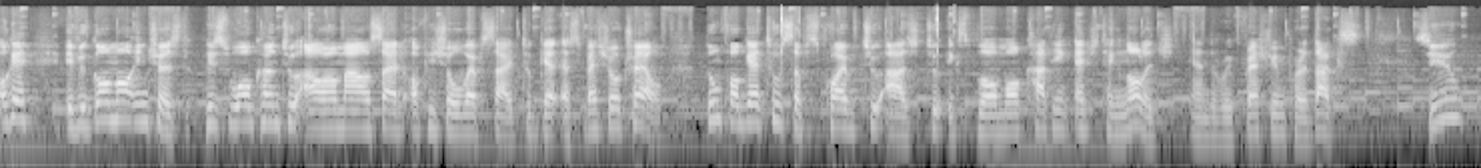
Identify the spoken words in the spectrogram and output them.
Okay, if you got more interest, please welcome to our Milesight official website to get a special trial. Don't forget to subscribe to us to explore more cutting-edge technology and refreshing products. See you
